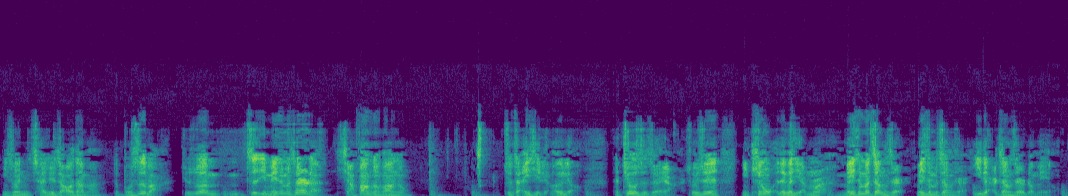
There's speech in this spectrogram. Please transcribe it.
你说你才去找他吗？这不是吧？就是说自己没什么事儿了，想放松放松，就在一起聊一聊。那就是这样，所以说你听我这个节目啊，没什么正事儿，没什么正事儿，一点正事儿都没有。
